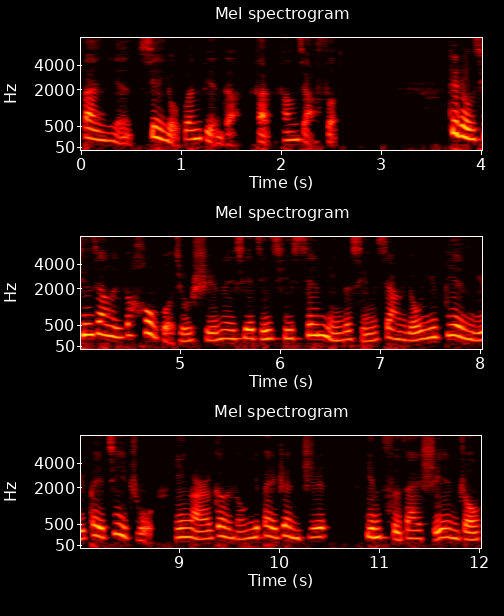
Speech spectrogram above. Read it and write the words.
扮演现有观点的反方角色。这种倾向的一个后果就是，那些极其鲜明的形象由于便于被记住，因而更容易被认知。因此，在实验中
